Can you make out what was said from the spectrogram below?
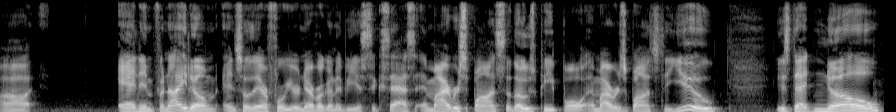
uh, ad infinitum. And so, therefore, you're never going to be a success. And my response to those people and my response to you is that know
